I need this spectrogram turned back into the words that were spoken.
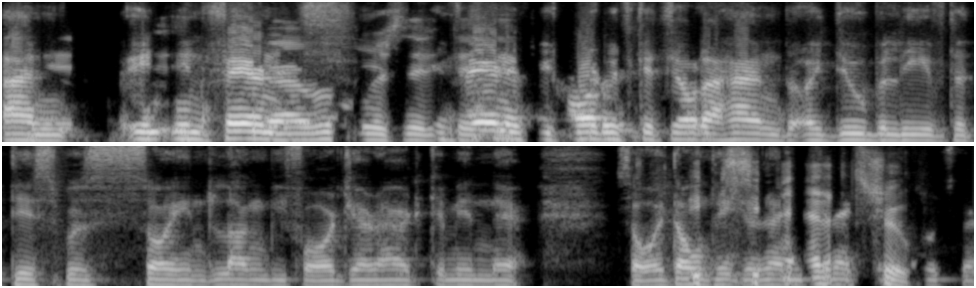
and in, in fairness, in fairness, before this gets out of hand, I do believe that this was signed long before Gerrard came in there. So I don't think there's any. That's true. Uh,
